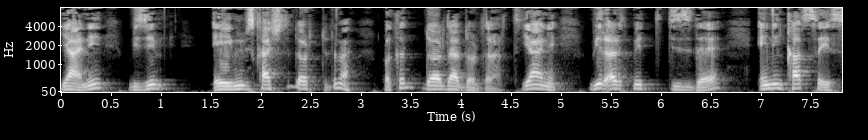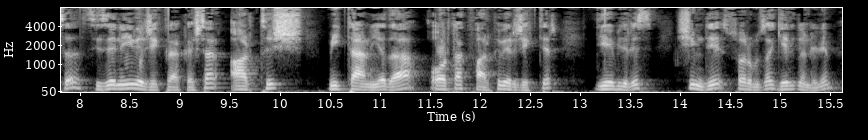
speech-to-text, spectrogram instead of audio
Yani bizim eğimimiz kaçtı? 4'tü değil mi? Bakın 4'er 4'er arttı. Yani bir aritmetik dizide n'in katsayısı size neyi verecektir arkadaşlar? Artış miktarını ya da ortak farkı verecektir diyebiliriz. Şimdi sorumuza geri dönelim.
